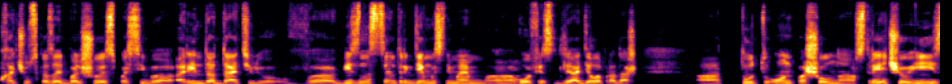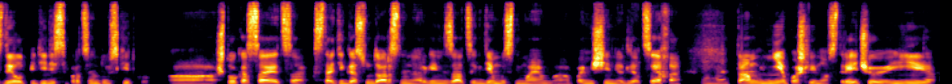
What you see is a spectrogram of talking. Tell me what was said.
хочу сказать большое спасибо арендодателю в бизнес-центре, где мы снимаем Мгм. офис для отдела продаж. А, Тут он пошел на встречу и сделал 50% скидку. А, Что касается, кстати, государственной организации, где мы снимаем э, помещение для цеха, Мгм. там не пошли навстречу. И, Так.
